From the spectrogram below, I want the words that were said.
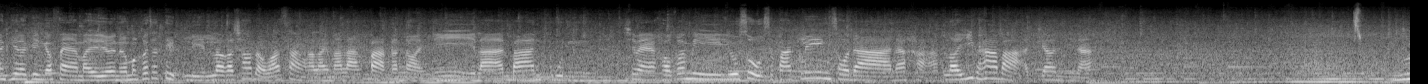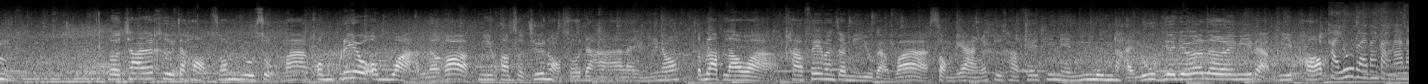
างทีเรากินกาแฟมาเยอะๆเนอะมันก็จะติดลิ้นเราก็ชอบแบบว่าสั่งอะไรมาล้างปากกันหน่อยนี่ร้านบ้านคุณใช่ไหมเขาก็มียูสุสปาร์กลิงโซดานะคะ125 บาทแก้วนี้นะรสชาติก็คือจะหอมส้มยูสุมาก อมเปรี้ยวอมหวาน แล้วก็มีความสดชื่นของโซดาอะไรอย่างนี้เนาะสำหรับเราอะ คาเฟ่มันจะมีอยู่แบบว่า 2 อย่างก็คือคาเฟ่ที่เน้นมุมถ่ายรูปเยอะ ๆ เลยมีแบบมีพ็อปถ่ายรูปอะไรต่างๆนานาเนอะ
